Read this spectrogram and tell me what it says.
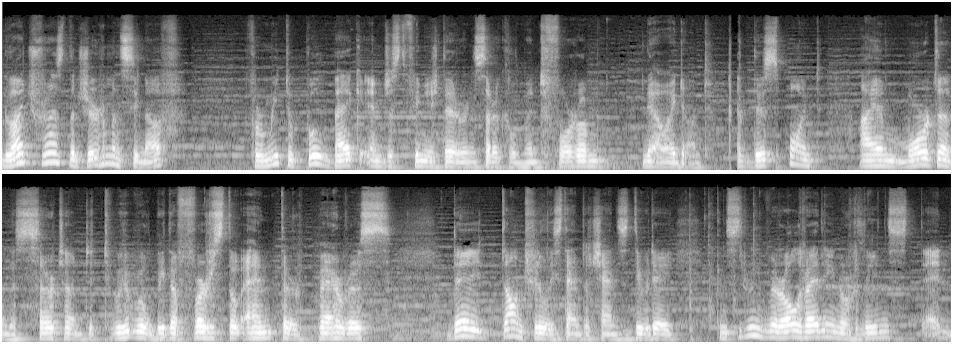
do I trust the Germans enough for me to pull back and just finish their encirclement for them? No, I don't. At this point, I am more than certain that we will be the first to enter Paris. They don't really stand a chance, do they? Considering we're already in Orleans, and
